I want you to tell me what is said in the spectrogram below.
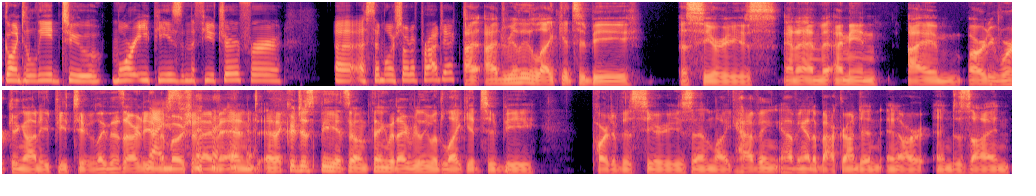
going to lead to more EPs in the future for a, a similar sort of project? I, I'd really like it to be a series, and and I mean I'm already working on EP2. Like that's already nice. in the motion. I'm, and, and it could just be its own thing, but I really would like it to be part of this series. And like having having had a background in, in art and design,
